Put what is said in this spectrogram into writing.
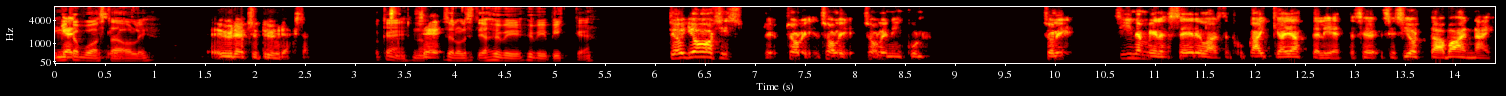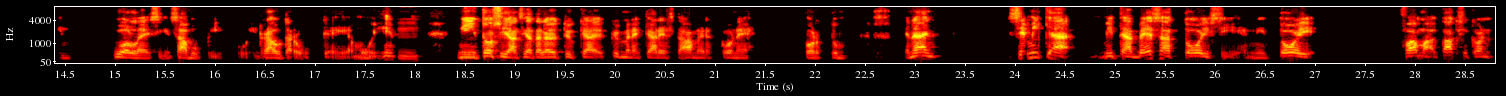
mikä vuosi tämä oli? 99. Okei, okay, no se, siellä oli sitten ihan hyviä, hyviä pikkejä. Se on, joo, siis se, se oli, se oli, se oli niin kuin, se oli siinä mielessä erilaista, että kun kaikki ajatteli, että se, se sijoittaa vain näihin kuolleisiin savupiippuihin, rautaruukkeihin ja muihin. Mm. Niin tosiaan sieltä löytyy kymmenen kärjestä Amerikone, Fortum ja näin. Se, mikä, mitä Vesa toi siihen, niin toi Fama, kaksikon,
